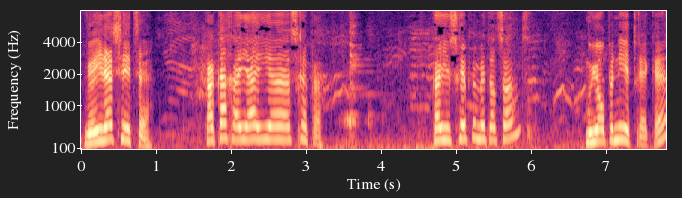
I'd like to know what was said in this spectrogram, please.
Wil je daar zitten? Kaka, ga jij eh, scheppen? Kan je scheppen met dat zand? Moet je op en neer trekken, hè?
